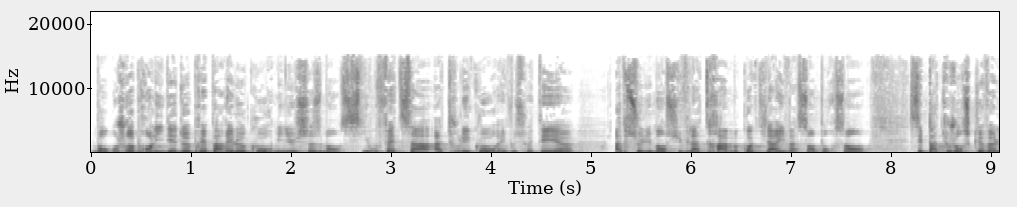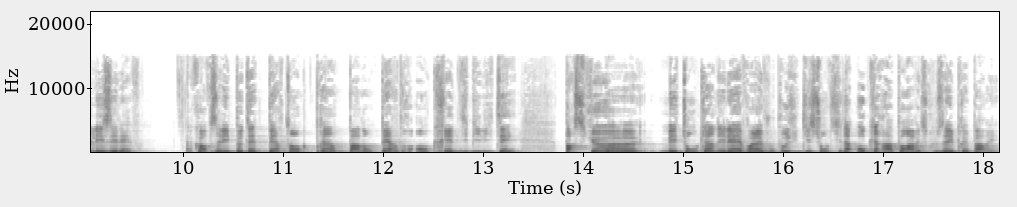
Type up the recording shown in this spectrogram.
bon, je reprends l'idée de préparer le cours minutieusement. Si vous faites ça à tous les cours et vous souhaitez euh, absolument suivre la trame quoi qu'il arrive à 100%, c'est pas toujours ce que veulent les élèves. D'accord? Vous allez peut-être perdre, en crédibilité parce que, mettons qu'un élève voilà, vous pose une question qui n'a aucun rapport avec ce que vous avez préparé.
